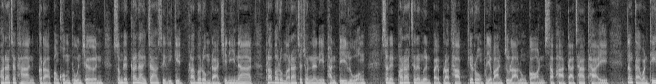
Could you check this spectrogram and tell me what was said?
พระราชทานกราบบังคมทูลเชิญ สมเด็จพระนางเจ้าสิริกิติ์พระบรมราชินีนาถพระบรมราชชนนีพันปีหลวง เสด็จพระราชดำเนินไปประทับที่โรงพยาบาลจุฬาลงกรณ์สภากาชาติไทย ตั้งแต่วันที่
